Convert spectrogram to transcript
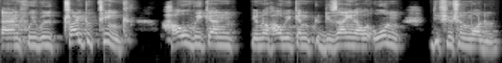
and we will try to think how we can you know how we can design our own diffusion model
